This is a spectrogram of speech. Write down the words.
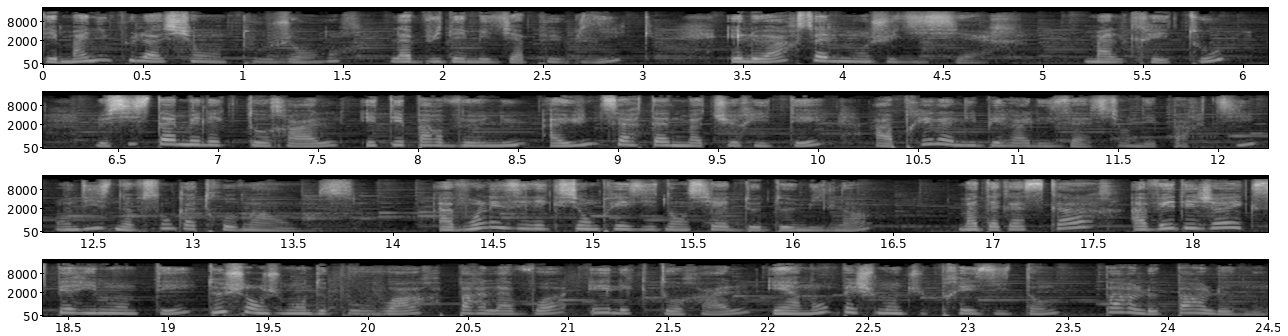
des manipulations en tout genre, l'abus des médias publics et le harcèlement judiciaire. Malgré tout, le système électoral était parvenu à une certaine maturité après la libéralisation des partis en 1991. Avant les élections présidentielles de 2001, Madagascar avait déjà expérimenté deux changements de pouvoir par la voie électorale et un empêchement du président par le Parlement.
